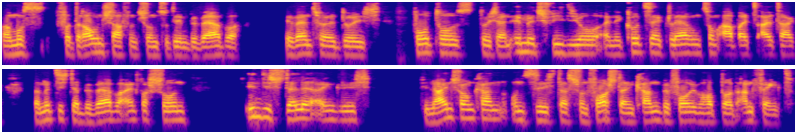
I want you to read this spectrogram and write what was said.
Man muss Vertrauen schaffen schon zu dem Bewerber. Eventuell durch Fotos, durch ein Imagevideo, eine kurze Erklärung zum Arbeitsalltag, damit sich der Bewerber einfach schon in die Stelle eigentlich hineinschauen kann und sich das schon vorstellen kann, bevor er überhaupt dort anfängt.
